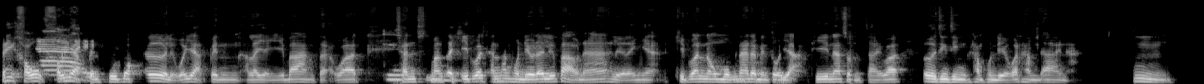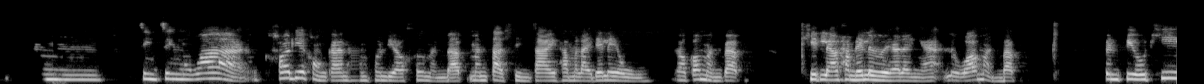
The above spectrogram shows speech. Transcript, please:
เฮ้ยเขาเขาอยากเป็น food blogger หรือว่าอยากเป็นอะไรอย่างนี้บ้าง แต่ว่าฉันมักจะคิดว่าฉันทำคนเดียวได้หรือเปล่านะ หรืออะไรเงี้ยคิดว่าน้องมุกน่าจะเป็นตัวอย่างที่น่าสนใจว่า เออจริง ๆทำคนเดียวก็ทำได้นะอืม อืมจริงๆมุกว่าข้อดีของการทำคนเดียวคือเหมือนแบบ มันตัดสินใจทำอะไรได้เร็ว แล้วก็เหมือนแบบคิดแล้วทำได้เลยอะไรเงี้ย หรือว่าเหมือนแบบเป็น feel ที่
